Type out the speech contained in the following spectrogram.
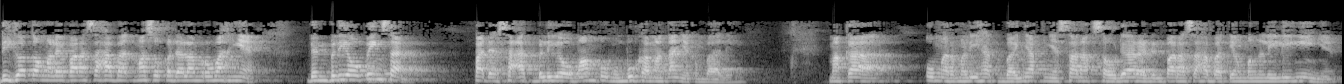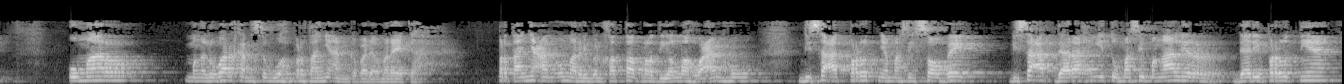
digotong oleh para sahabat masuk ke dalam rumahnya dan beliau pingsan pada saat beliau mampu membuka matanya kembali. Maka Umar melihat banyaknya sanak saudara dan para sahabat yang mengelilinginya. Umar mengeluarkan sebuah pertanyaan kepada mereka. Pertanyaan Umar bin Khattab radhiyallahu anhu di saat perutnya masih sobek, di saat darah itu masih mengalir dari perutnya,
